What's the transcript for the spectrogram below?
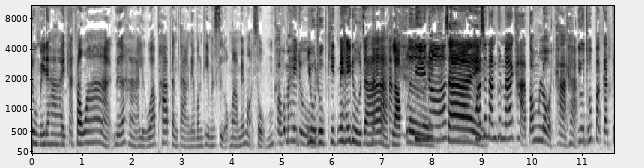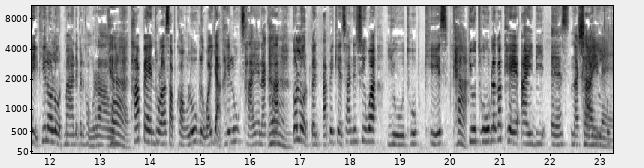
ดูไม่ได้ เพราะว่าเนื้อหาหรือว่าภาพต่างๆเนี่ยบางทีมันสื่อออกมาไม่เหมาะสมเขาก็ไม่ให้ดู YouTube คิดไม่ให้ดูจ้าล็อกเลยดีเนอะใช่เพราะฉะนั้นคุณแม่ค่ะต้องโหลดค่ะค่ะ YouTube ปกติที่เราโหลดมาเนี่ยเป็นของเราค่ะถ้าเป็นโทรศัพท์ของลูกหรือว่าอยากให้ลูกใช้นะคะอ่าก็โหลดเป็นแอปพลิเคชันที่ชื่อว่า YouTube Kids ค่ะ YouTube แล้วก็ K I D S นะคะใช่แล้ว YouTube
